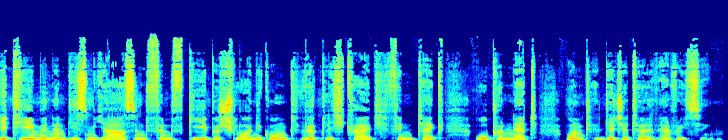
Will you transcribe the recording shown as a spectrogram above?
Die Themen in diesem Jahr sind 5G, Beschleunigung, Wirklichkeit, Fintech, OpenNet und Digital Everything.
